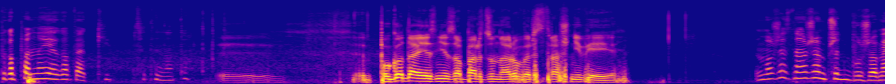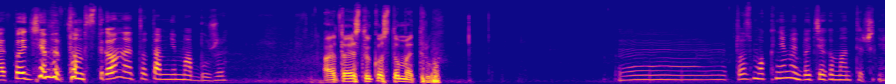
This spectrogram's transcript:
Proponuję rowerki. Co ty na to? Pogoda jest nie za bardzo na rower, strasznie wieje. Może zdążymy przed burzą. Jak pojedziemy w tą stronę, to tam nie ma burzy. Ale to jest tylko 100 metrów. Mm, to zmokniemy, będzie romantycznie.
